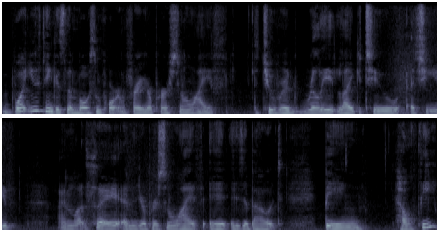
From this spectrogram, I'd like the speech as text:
what you think is the most important for your personal life that you would really like to achieve. And let's say in your personal life, it is about being healthy.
